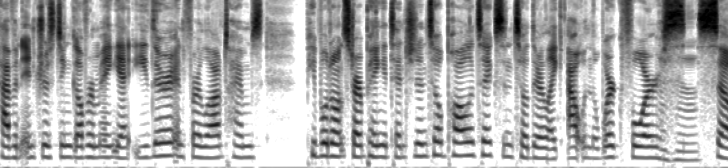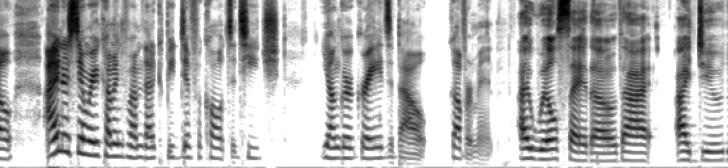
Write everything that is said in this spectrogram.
have an interest in government yet either. And for a lot of times, people don't start paying attention until politics until they're like out in the workforce. So I understand where you're coming from. That it could be difficult to teach younger grades about government. I will say though that I do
